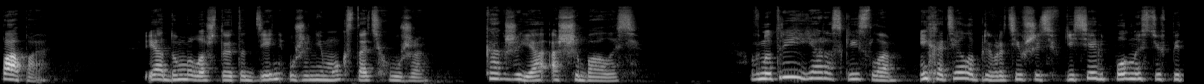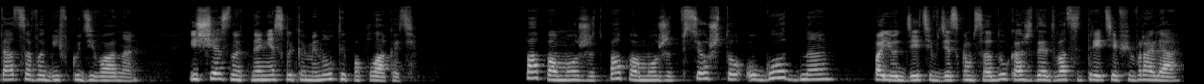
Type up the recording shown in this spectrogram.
«Папа». Я думала, что этот день уже не мог стать хуже. Как же я ошибалась. Внутри я раскисла и хотела, превратившись в кисель, полностью впитаться в обивку дивана, исчезнуть на несколько минут и поплакать. «Папа может, папа может, все что угодно», — поют дети в детском саду каждое 23 февраля.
